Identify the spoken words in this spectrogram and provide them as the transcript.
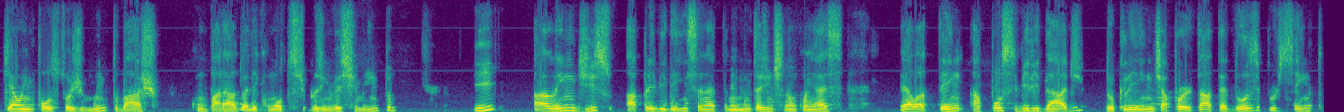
que é um imposto hoje muito baixo, comparado ali com outros tipos de investimento. E, além disso, a previdência, né, também muita gente não conhece, ela tem a possibilidade do cliente aportar até 12%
